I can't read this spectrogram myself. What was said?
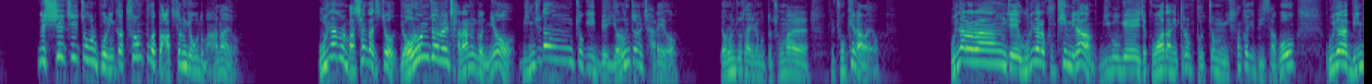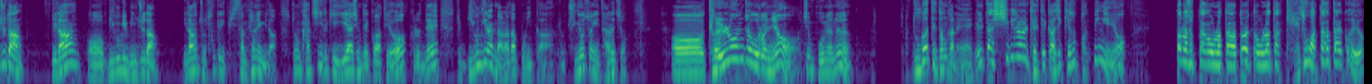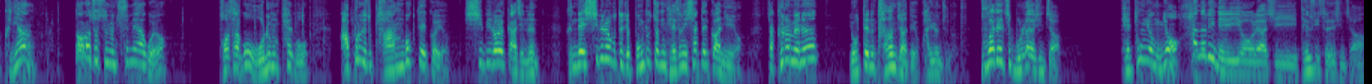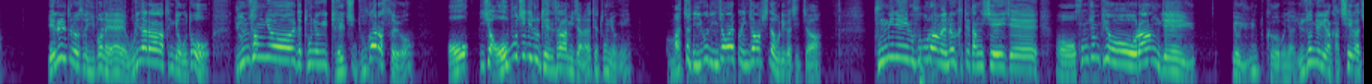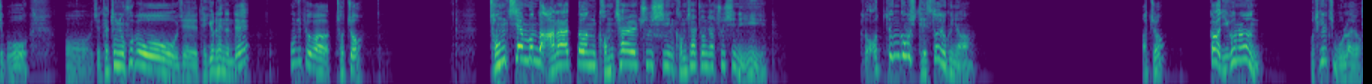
근데 실질적으로 보니까 트럼프가 또 앞서는 경우도 많아요. 우리나라도 마찬가지죠. 여론전을 잘하는 건요 민주당 쪽이 여론전을 잘해요. 여론조사 이런 것도 정말 좀 좋게 나와요. 우리나라랑 이제 우리나라 국힘이랑 미국의 이제 공화당의 트럼프 좀 성격이 비슷하고 우리나라 민주당이랑 어 미국의 민주당 이랑 좀 성격이 비슷한 편입니다. 좀 같이 이렇게 이해하시면 될 것 같아요. 그런데 좀 미국이란 나라다 보니까 좀 중요성이 다르죠. 어, 결론적으로는요, 지금 보면은 누가 되던 간에 일단 11월 될 때까지 계속 박빙이에요. 떨어졌다가 올랐다가 떨어졌다가 올랐다가 계속 왔다 갔다 할 거예요. 그냥 떨어졌으면 추매하고요. 더 사고 오르면 팔고 앞으로 계속 반복될 거예요. 11월까지는. 근데 11월부터 이제 본격적인 대선이 시작될 거 아니에요. 자, 그러면은 요때는 다 던져야 돼요. 관련주는. 누가 될지 몰라요, 진짜. 대통령은요, 하늘이 내려야지 될 수 있어요, 진짜. 예를 들어서 이번에 우리나라 같은 경우도 윤석열 대통령이 될지 누가 알았어요? 어, 이제 어부지리로 된 사람이잖아요, 대통령이. 어, 맞죠? 이건 인정할 건 인정합시다, 우리가 진짜. 국민의힘 후보라면은 그때 당시에 이제 어, 홍준표랑 이제 유- 윤, 그 뭐냐 윤석열이랑 같이 해가지고 어 이제 대통령 후보 이제 대결을 했는데 홍준표가 졌죠. 정치 한 번도 안 했던 검찰 출신, 검찰총장 출신이 어, 뜬금없이 됐어요, 그냥. 맞죠? 그러니까 이거는 어떻게 될지 몰라요.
